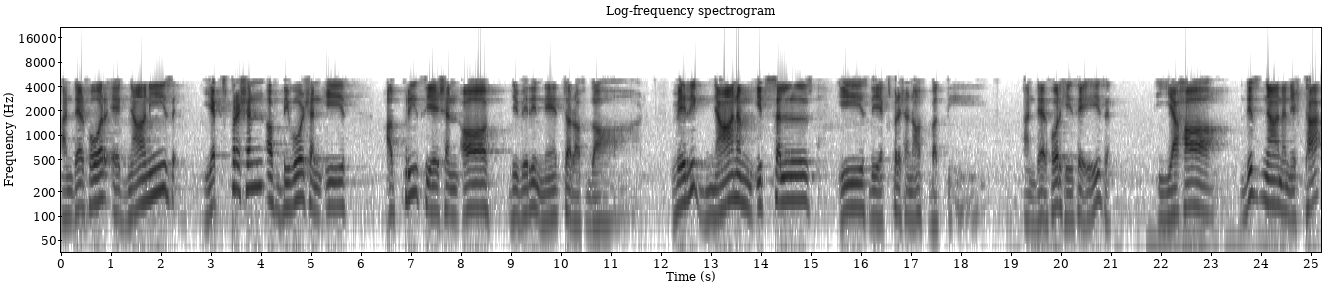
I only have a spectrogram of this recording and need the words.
And therefore, a jnani's expression of devotion is appreciation of the very nature of God. Very jnanam itself is the expression of bhakti. And therefore he says, Yaha, this jnana nishtha,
